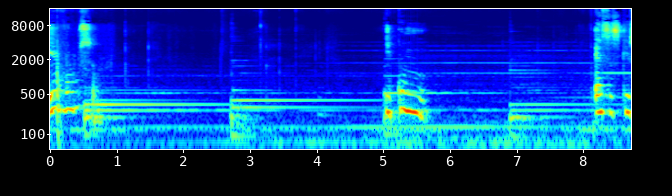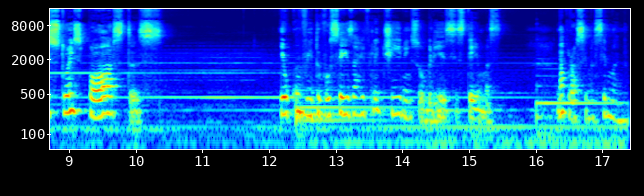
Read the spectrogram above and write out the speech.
evolução. E com essas questões postas, eu convido vocês a refletirem sobre esses temas na próxima semana.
